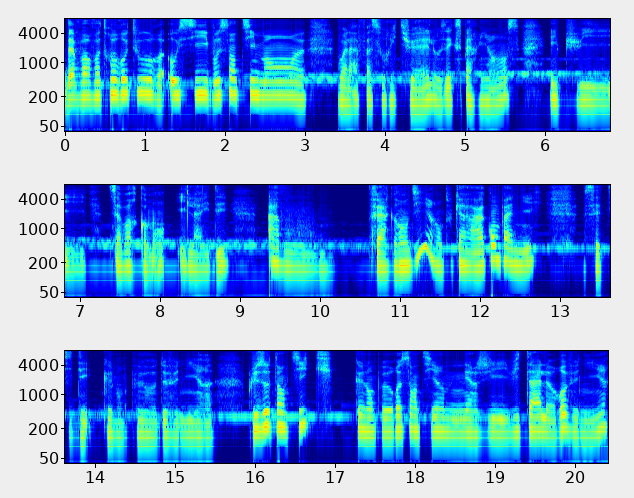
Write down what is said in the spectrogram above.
d'avoir votre retour aussi, vos sentiments, euh, voilà, face aux rituels, aux expériences, et puis savoir comment il a aidé à vous faire grandir, en tout cas accompagner cette idée que l'on peut devenir plus authentique, que l'on peut ressentir une énergie vitale revenir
